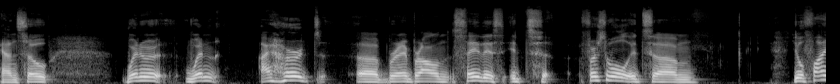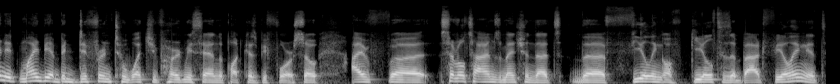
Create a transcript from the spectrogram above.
and so when when I heard uh, Brown say this. It first of all, it's um, you'll find it might be a bit different to what you've heard me say on the podcast before. So I've uh, several times mentioned that the feeling of guilt is a bad feeling. It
